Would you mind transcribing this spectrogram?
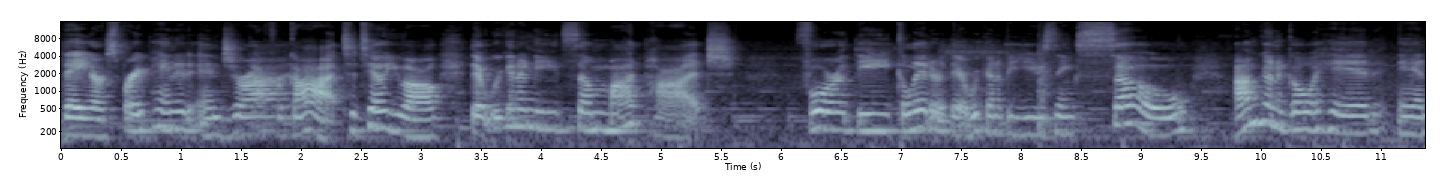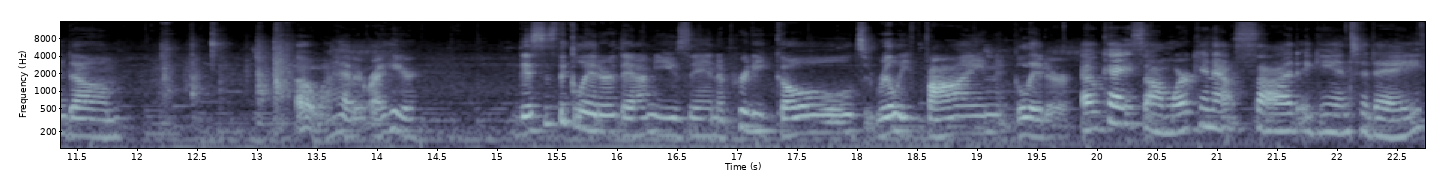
they are spray painted and dry. I forgot to tell you all that we're gonna need some Mod Podge for the glitter that we're gonna be using. So I'm gonna go ahead and um, oh I have it right here. This is the glitter that I'm using a pretty gold really fine glitter. Okay so I'm working outside again today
